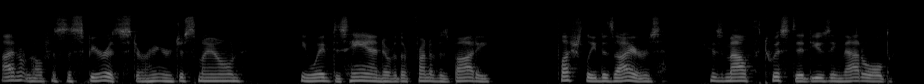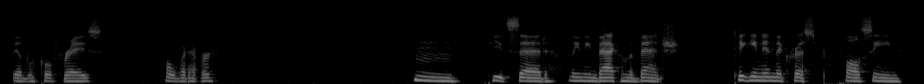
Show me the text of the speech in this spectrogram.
I don't know if it's the spirit stirring or just my own. He waved his hand over the front of his body. Fleshly desires. His mouth twisted using that old biblical phrase. Or whatever. Hmm, Pete said, leaning back on the bench, taking in the crisp fall scene.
